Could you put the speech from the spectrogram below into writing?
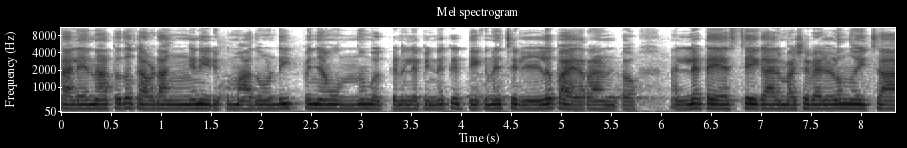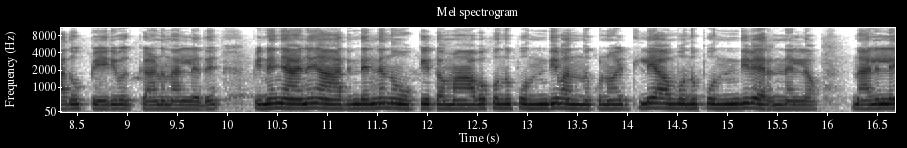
തലേന്നാത്തതൊക്കെ അവിടെ അങ്ങനെ ഇരിക്കും. അതുകൊണ്ട് ഇപ്പം ഞാൻ ഒന്നും വെക്കണില്ല. പിന്നെ കിട്ടിയിരിക്കുന്നത് ചെള്ള് പയറാണ് കേട്ടോ നല്ല ടേസ്റ്റ് ആയിക്കാരം. പക്ഷെ വെള്ളമൊന്നും ഒഴിച്ചാതെ ഉപ്പേരി വെക്കുകയാണ് നല്ലത്. പിന്നെ ഞാൻ ആദ്യം തന്നെ നോക്കിയിട്ടോ മാവൊക്കെ ഒന്ന് പൊന്തി വന്നിക്കണോ. ഇഡ്ഡലി ആകുമ്പോൾ ഒന്ന് പൊന്തി വരണല്ലോ. എന്നാലല്ലേ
